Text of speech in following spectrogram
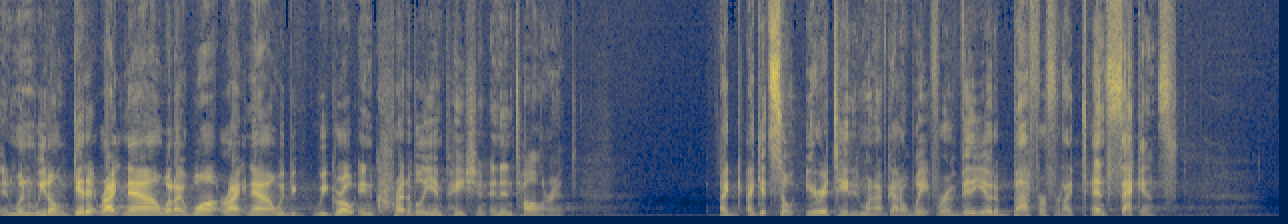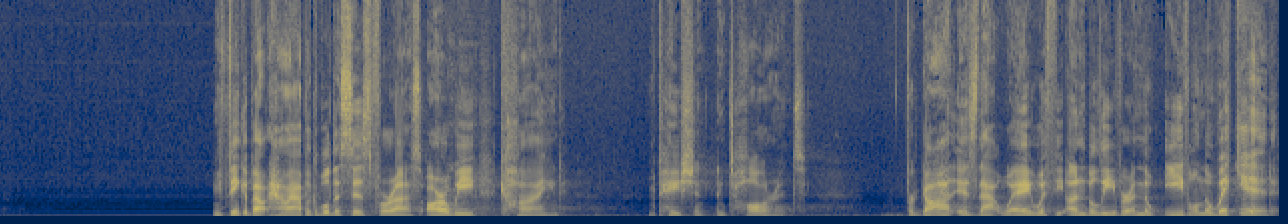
And when we don't get it right now, what I want right now, we, be, we grow incredibly impatient and intolerant. I, I get so irritated when I've got to wait for a video to buffer for like 10 seconds. You think about how applicable this is for us. Are we kind, patient, and tolerant? For God is that way with the unbeliever and the evil and the wicked.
